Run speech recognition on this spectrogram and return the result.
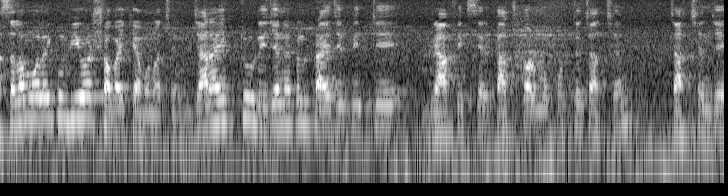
আসসালামু আলাইকুম ভিউয়ার সবাই কেমন আছেন? যারা একটু রিজনেবল প্রাইজের ভিত্তিতে গ্রাফিক্সের কাজকর্ম করতে চাচ্ছেন চাচ্ছেন যে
